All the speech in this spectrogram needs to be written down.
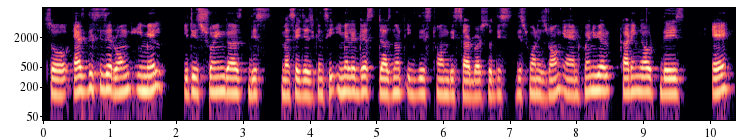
So as this is a wrong email it is showing us this message. As you can see email address does not exist on this server. So this this one is wrong. And when we are cutting out this a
